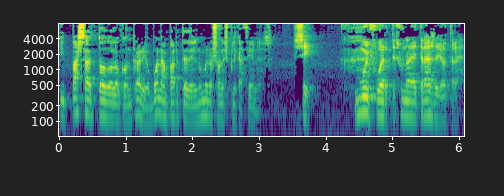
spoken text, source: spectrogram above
y pasa todo lo contrario. Buena parte del número son explicaciones. Sí, muy fuertes, una detrás de otra.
